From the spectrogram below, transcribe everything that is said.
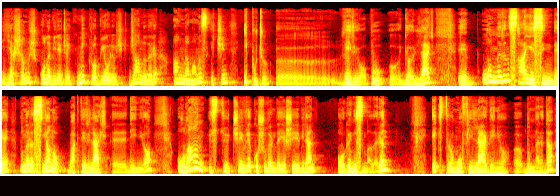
yaşamış olabilecek mikrobiyolojik canlıları anlamamız için ipucu e, veriyor bu e, göller. E, onların sayesinde bunlara siyano bakteriler e, deniyor. Olağanüstü çevre koşullarında yaşayabilen organizmaların ekstremofiller deniyor e, bunlara da.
